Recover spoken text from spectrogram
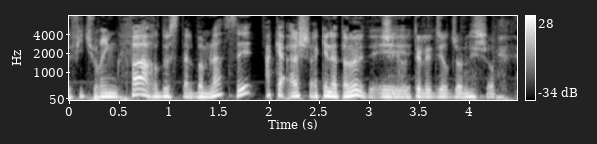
le featuring phare de cet album-là, c'est AKH, Akhenaton, J'ai et cru que t'allais dire John Legend.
